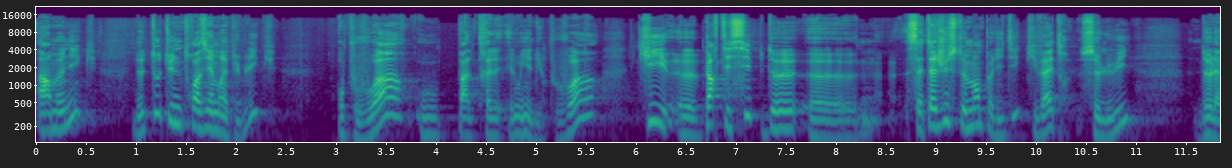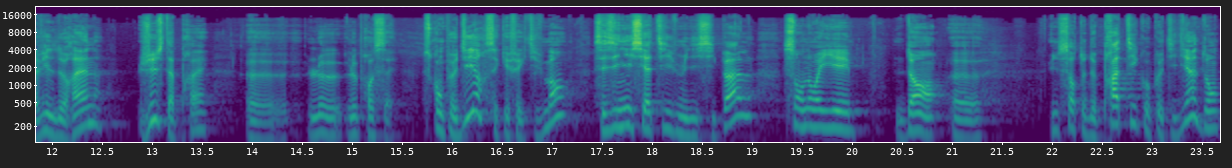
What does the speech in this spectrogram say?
harmonique de toute une Troisième République au pouvoir, ou pas très éloignée du pouvoir, qui euh, participe de euh, cet ajustement politique qui va être celui de la ville de Rennes juste après euh, le, procès. Ce qu'on peut dire, c'est qu'effectivement, ces initiatives municipales sont noyées dans euh, une sorte de pratique au quotidien dont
